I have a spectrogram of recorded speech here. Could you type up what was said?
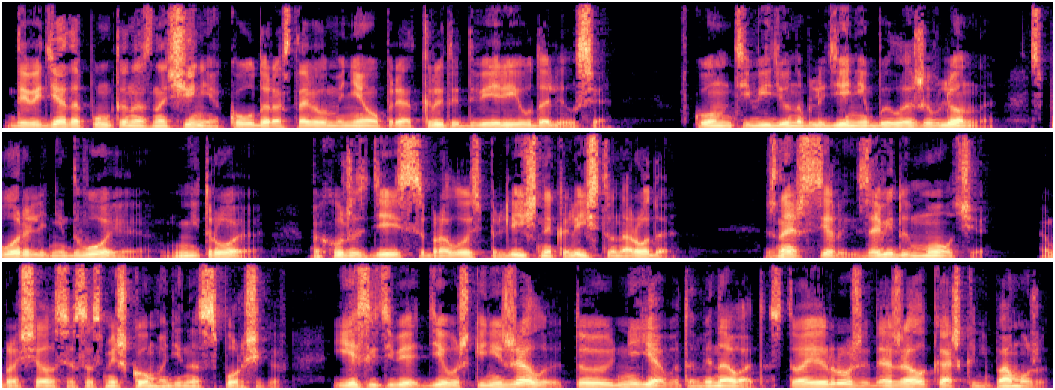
Доведя до пункта назначения, Колдер оставил меня у приоткрытой двери и удалился. В комнате видеонаблюдения было оживленно. Спорили не двое, не трое. Похоже, здесь собралось приличное количество народа. «Знаешь, Серый, завидуй молча», — обращался со смешком один из спорщиков. «Если тебе девушки не жалуют, то не я в этом виноват. С твоей рожей даже алкашка не поможет».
